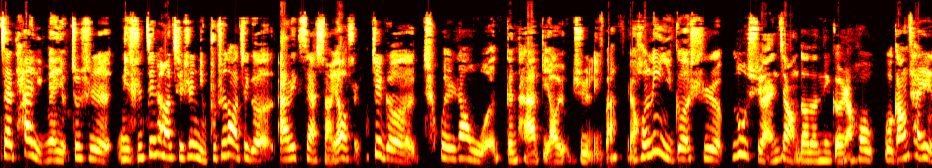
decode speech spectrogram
在泰里面有，就是你是经常其实你不知道这个 Alexia 想要什么，这个会让我跟他比较有距离吧。然后另一个是陆璇讲到的那个，然后我刚才也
